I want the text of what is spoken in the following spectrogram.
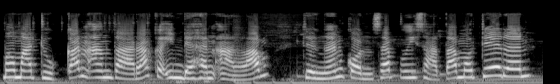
memadukan antara keindahan alam dengan konsep wisata modern.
